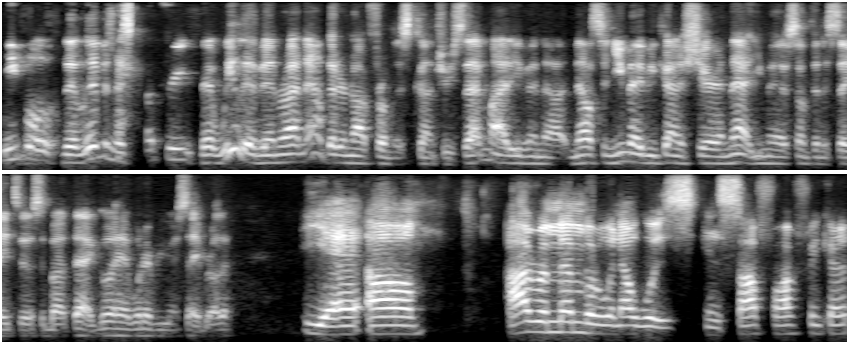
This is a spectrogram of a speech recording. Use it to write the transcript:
People that live in this country that we live in right now that are not from this country. So that might even, uh, Nelson, you may be kind of sharing that. You may have something to say to us about that. Go ahead, whatever you want to say, brother. Yeah. Um, I remember when I was in South Africa,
